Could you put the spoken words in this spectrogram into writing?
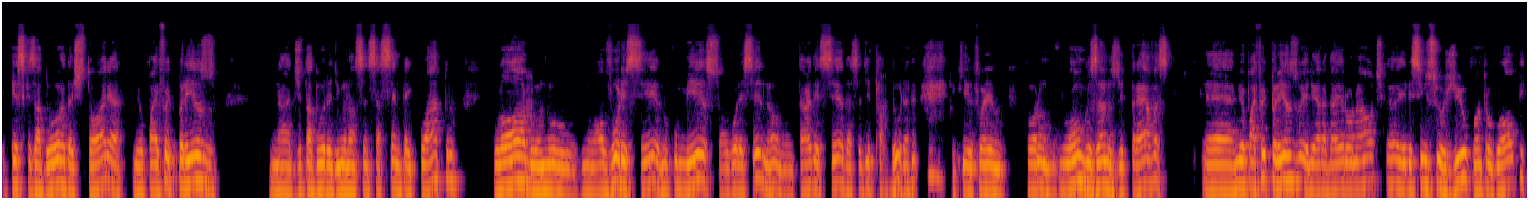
e pesquisador da história. Meu pai foi preso na ditadura de 1964 logo no, no alvorecer, no começo, alvorecer não, no entardecer dessa ditadura, né? que foi, foram longos anos de trevas. É, meu pai foi preso, ele era da aeronáutica, ele se insurgiu contra o golpe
